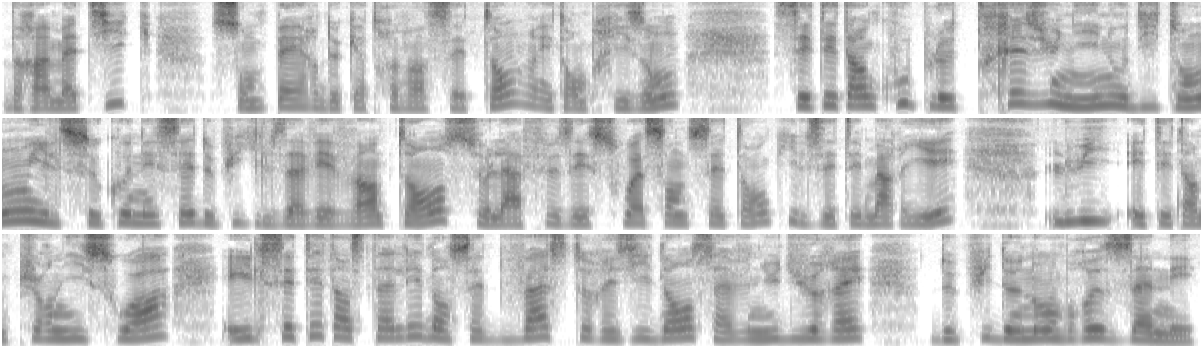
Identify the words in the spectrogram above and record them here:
dramatiques, son père de 87 ans est en prison. C'était un couple très uni, nous dit-on, ils se connaissaient depuis qu'ils avaient 20 ans, cela faisait 67 ans qu'ils étaient mariés. Lui était un pur niçois et il s'était installé dans cette vaste résidence avenue du Ray depuis de nombreuses années.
